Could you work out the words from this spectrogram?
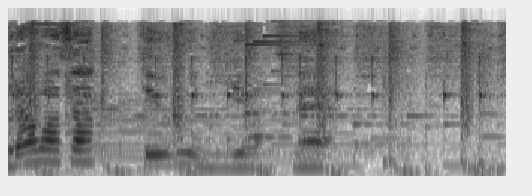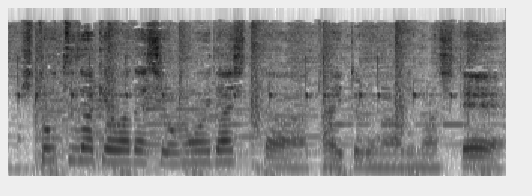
裏技っていう風に言えばですね一つだけ私思い出したタイトルがありまして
